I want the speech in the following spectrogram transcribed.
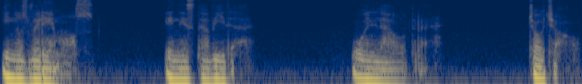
y nos veremos en esta vida o en la otra. Chao, chao.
